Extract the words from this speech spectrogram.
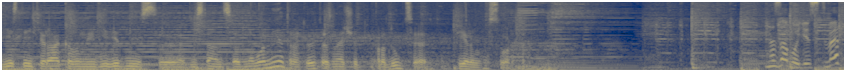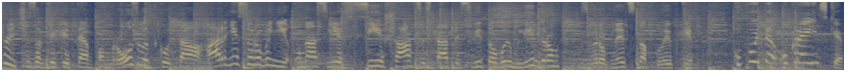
если эти раковины не видны с э, дистанции одного метра, то это значит продукция первого сорта. На заводі стверджують, що завдяки темпам розвитку та гарній сировині у нас є всі шанси стати світовим лідером з виробництва плитки. Купуйте українське.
